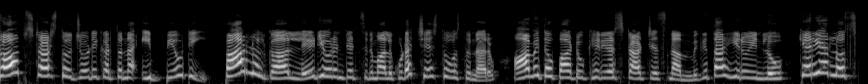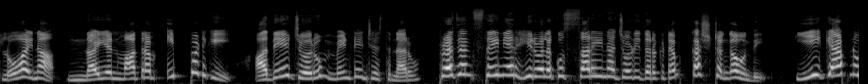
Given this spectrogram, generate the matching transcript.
టాప్ స్టార్స్తో జోడీ కడుతున్న ఈ బ్యూటీ పార్లల్గా లేడీ ఓరియంటెడ్ సినిమాలు కూడా చేస్తూ వస్తున్నారు. ఆమెతో పాటు కెరియర్ స్టార్ట్ చేసిన మిగతా హీరోయిన్లు కెరియర్లో స్లో అయిన నయన్ మాత్రం ఇప్పటికీ అదే జోరు మెయింటైన్ చేస్తున్నారు. ప్రజెంట్ సీనియర్ హీరోలకు సరైన జోడీ దొరకటం కష్టంగా ఉంది. ఈ గ్యాప్ను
